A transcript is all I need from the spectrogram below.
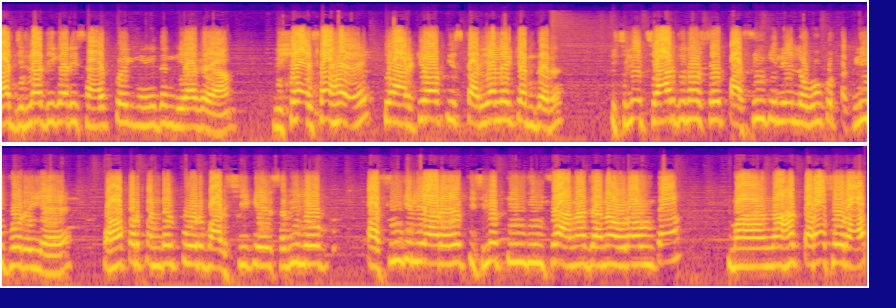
आज जिलाधिकारी साहब को एक निवेदन दिया गया। विषय ऐसा है कि आरटीओ ऑफ़िस कार्यालय के अंदर पिछले चार दिनों से पासिंग के लिए लोगों को तकलीफ़ हो रही है। वहाँ पर पंडरपुर बार्शी के सभी लोग पासिंग के लिए आ रहे हैं। पिछले तीन दिन से आना जाना हो रहा उनका नाहक तरास हो रहा।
